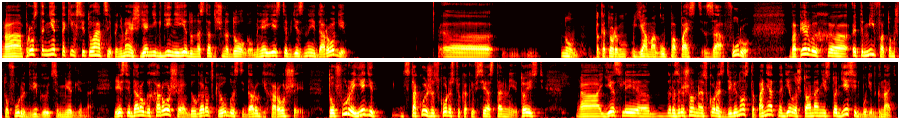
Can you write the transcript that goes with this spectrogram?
А, просто нет таких ситуаций, понимаешь? Я нигде не еду достаточно долго. У меня есть объездные дороги, э, ну, по которым я могу попасть за фуру. Во-первых, э, это миф о том, что фуры двигаются медленно. Если дорога хорошая, в Белгородской области дороги хорошие, то фура едет с такой же скоростью, как и все остальные. То есть, а, если э, разрешенная скорость 90, понятное дело, что она не 110 будет гнать,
